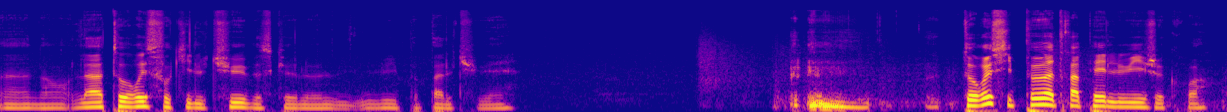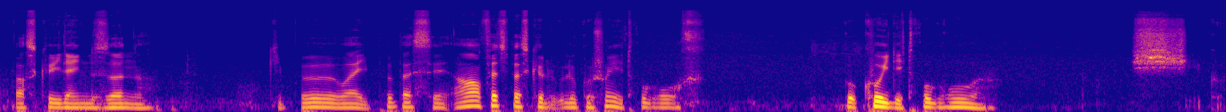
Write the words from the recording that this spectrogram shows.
Ah non. Là, Taurus, faut qu'il le tue parce que lui, il peut pas le tuer. Taurus, il peut attraper lui, je crois. Parce qu'il a une zone. Qui peut. Ouais, il peut passer. Ah, en fait, c'est parce que le, cochon, il est trop gros. Coco, il est trop gros. Chier, quoi.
